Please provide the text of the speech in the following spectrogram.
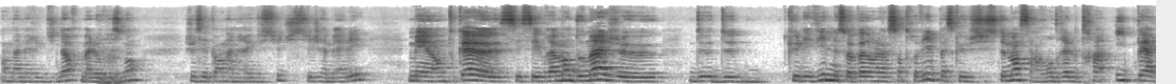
en Amérique du Nord malheureusement. Mhm. Je sais pas en Amérique du Sud, je suis jamais allée. Mais en tout cas, c'est vraiment dommage de, de, que les villes ne soient pas dans leur centre-ville parce que justement ça rendrait le train hyper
